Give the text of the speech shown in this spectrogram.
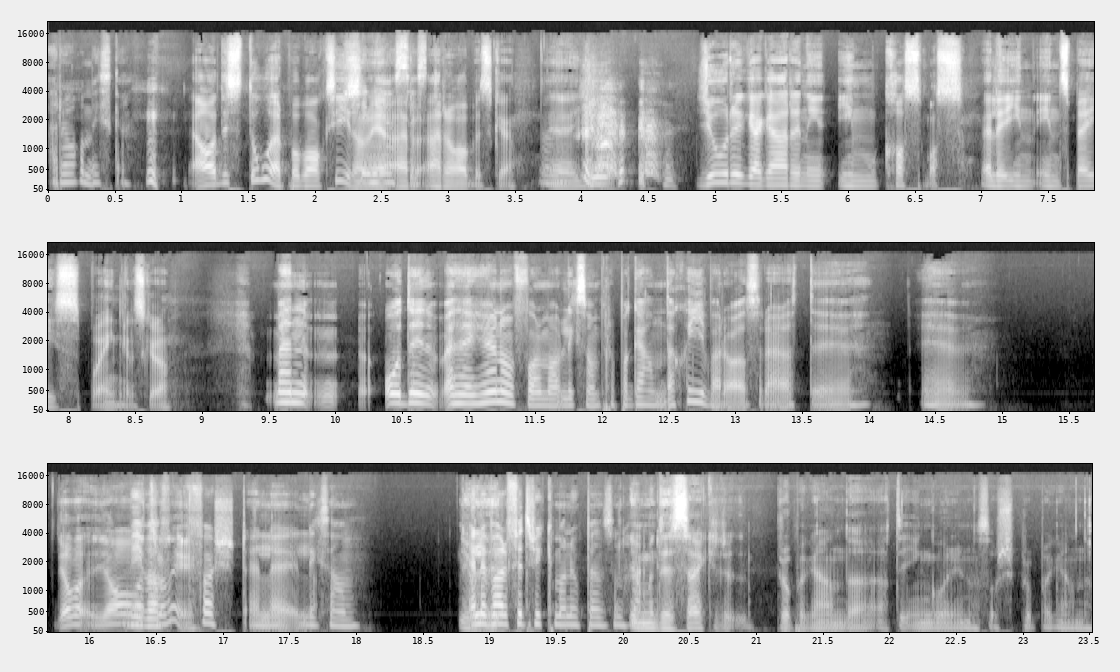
Arabiska. Ja, det står på baksidan ar- arabiska. Mm. Eh, Yuri Gagarin in, in Cosmos, eller in, in Space på engelska. Men, och det, det är ju någon form av liksom propagandaskiva då, sådär att eh, eh, Ja, ja vi var först, eller liksom, Jo, eller det- varför trycker man upp en sån här? Ja men det är säkert propaganda, att det ingår i någon sorts propaganda.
